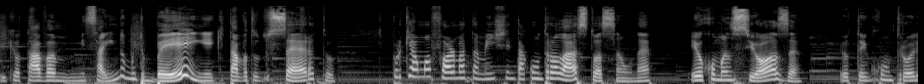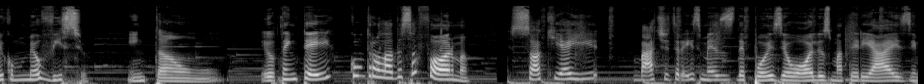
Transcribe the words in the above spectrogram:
e que eu tava me saindo muito bem e que tava tudo certo. Porque é uma forma também de tentar controlar a situação, né? Eu, como ansiosa, eu tenho controle como meu vício. Então, eu tentei controlar dessa forma. Só que aí bate três meses depois, eu olho os materiais e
